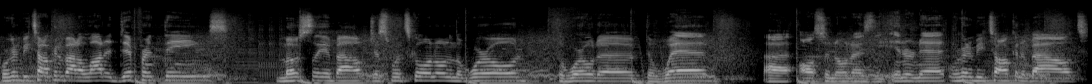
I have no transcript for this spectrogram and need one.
We're going to be talking about a lot of different things, mostly about just what's going on in the world, the world of the web, uh, also known as the internet. We're going to be talking about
